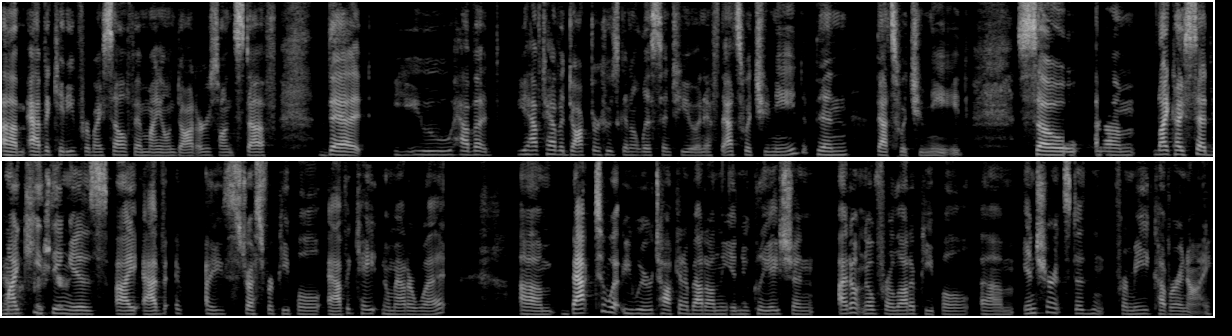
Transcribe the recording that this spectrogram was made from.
um, advocating for myself and my own daughters on stuff that you have a you have to have a doctor who's going to listen to you, and if that's what you need, then that's what you need. So, um, like I said, my key for sure. thing is I adv- I stress for people advocate no matter what. Um, back to what we were talking about on the enucleation, I don't know for a lot of people, um, insurance didn't for me cover an eye.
